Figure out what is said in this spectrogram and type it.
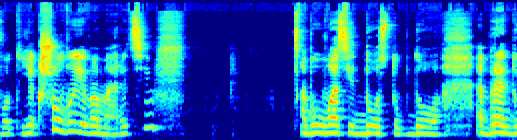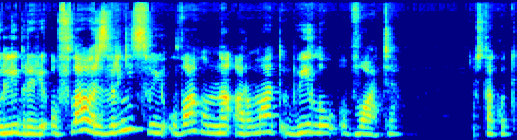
От, якщо ви в Америці. Або у вас є доступ до бренду Library of Flowers, зверніть свою увагу на аромат Willow Water. Ось так от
